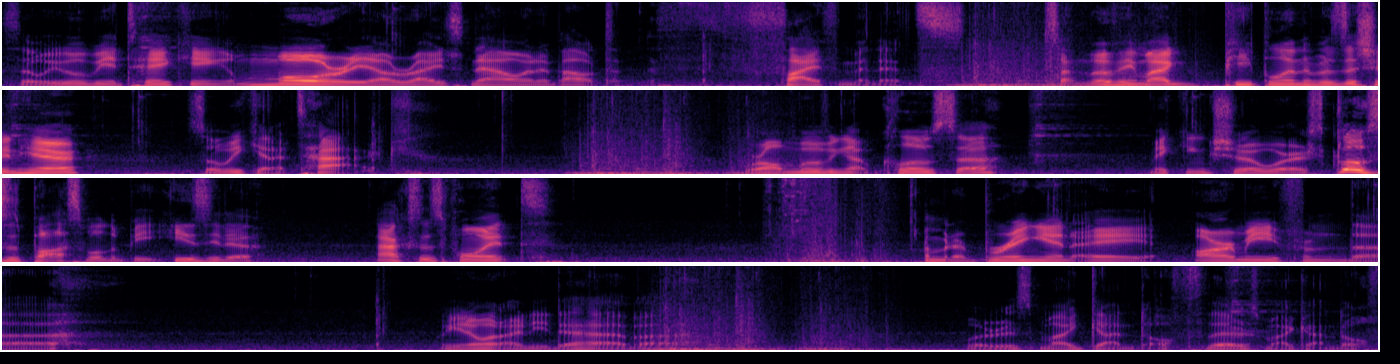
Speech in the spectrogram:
So we will be taking Moria right now in about five minutes. So I'm moving my people into position here so we can attack. We're all moving up closer, making sure we're as close as possible to be easy to access point. I'm gonna bring in a army from the. You know what? I need to have. Uh, where is my Gandalf? There's my Gandalf.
